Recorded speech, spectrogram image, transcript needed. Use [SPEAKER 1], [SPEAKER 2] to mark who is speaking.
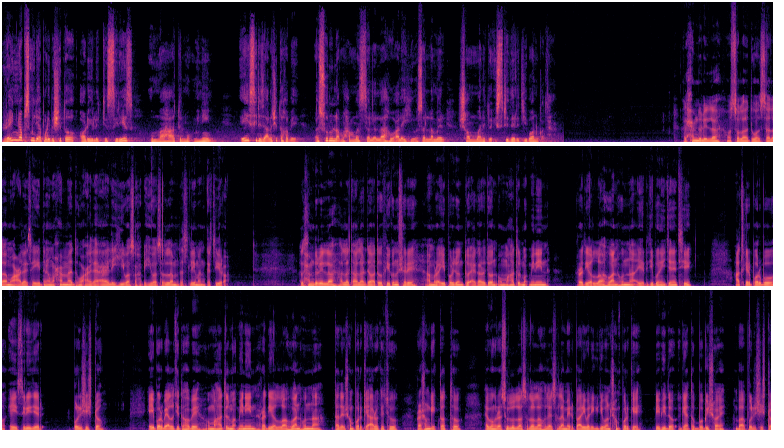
[SPEAKER 1] Raindrops media পরিবেশিত audio lecture series উম্মাহাতুল মিনীন এই সিরিজ আলোচিত হবে রসুরুল্লাহ মোহাম্মদ সাল্লাহ আলহি ওসাল্লামের সম্মানিত স্ত্রীদের জীবন কথা।
[SPEAKER 2] আলহামদুলিল্লাহ ওসলাত ওয়াসালাম আলা সঈদিনা মোহাম্মদ ওয়ালা আলিহি ওয়াসাহাবিহি ওয়াসাল্লাম তসলিমান কাসিরা। আলহামদুলিল্লাহ, আল্লাহ তাল্লাহার দেওয়া তৌফিক অনুসারে আমরা এই পর্যন্ত এগারো জন ও মাহাতুল মিনীন রদি আল্লাহ আনহুন্না এর জীবনী জেনেছি। আজকের পর্ব এই সিরিজের পরিশিষ্ট এই পর্বে আলোচিত হবে মাহাতুল মিনীন রাদি আল্লাহু আনহুন্না, তাদের সম্পর্কে আরও কিছু প্রাসঙ্গিক তথ্য এবং রসুল্লাহ সাল্লাহ সাল্লামের পারিবারিক জীবন সম্পর্কে বিবিধ জ্ঞাতব্য বিষয় বা পরিশিষ্ট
